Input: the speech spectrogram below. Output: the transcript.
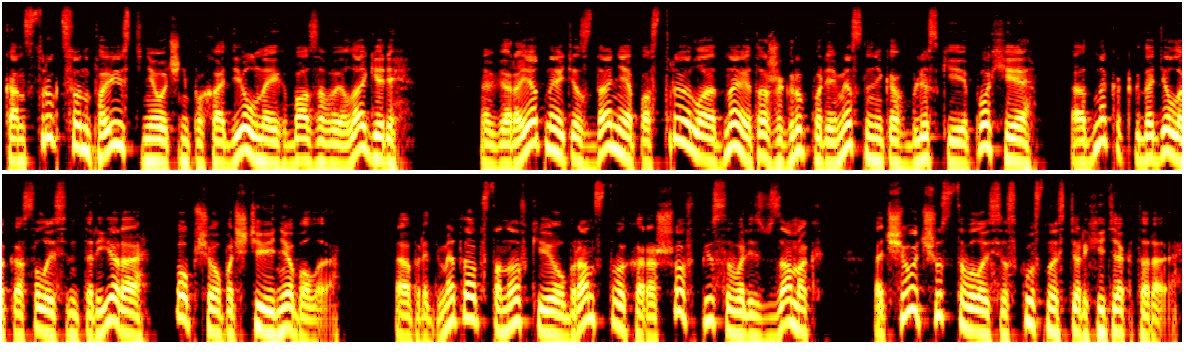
Конструкцию он поистине очень походил на их базовый лагерь. Вероятно, эти здания построила одна и та же группа ремесленников близкие эпохи, однако, когда дело касалось интерьера, общего почти и не было. А предметы обстановки и убранства хорошо вписывались в замок, отчего чувствовалась искусность архитектора.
